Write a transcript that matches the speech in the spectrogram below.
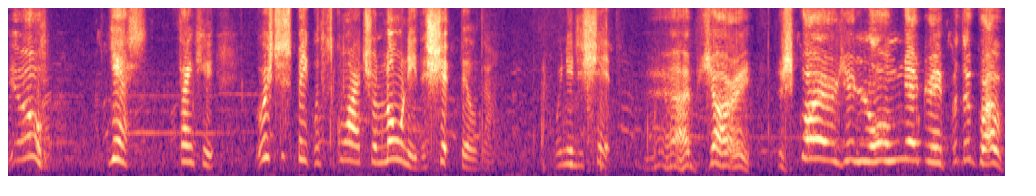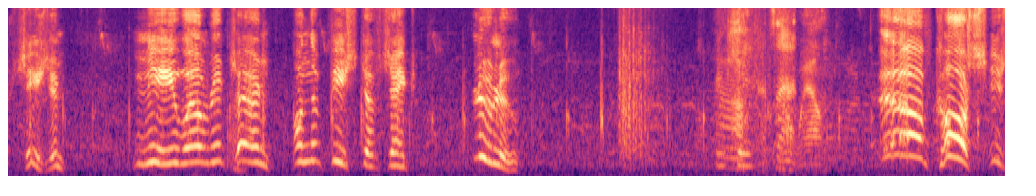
you? Yes, thank you. We wish to speak with Squire Trelawney, the shipbuilder. We need a ship. I'm sorry. The squire's in Long Nedry for the grouse season. He will return on the feast of Saint Lulu. Thank Oh, you. that's that. well. Uh, Of course, his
